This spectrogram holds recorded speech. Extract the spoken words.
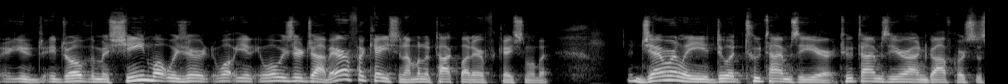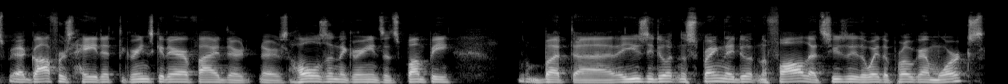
You, you drove the machine. What was your what? You, what was your job? Aerification. I'm going to talk about aerification a little bit. Generally, you do it two times a year. Two times a year on golf courses. Uh, golfers hate it. The greens get aerified. There, there's holes in the greens. It's bumpy. But uh, they usually do it in the spring. They do it in the fall. That's usually the way the program works.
